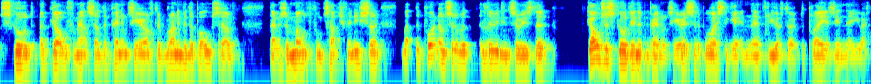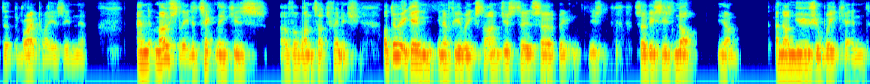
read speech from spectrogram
scored a goal from outside the penalty area after running with the ball. So that was a multiple touch finish. So, but the point I'm sort of alluding to is that goals are scored in the penalty area. So the ball has to get in there. You have to have the players in there. You have to have the right players in there. And mostly the technique is of a one touch finish. I'll do it again in a few weeks' time, just to so is- so this is not you know an unusual weekend.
